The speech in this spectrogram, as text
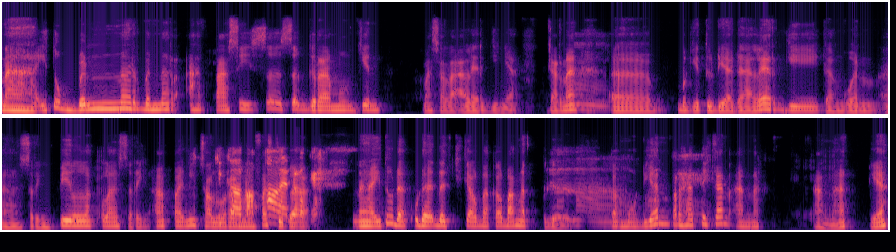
Nah, itu benar-benar atasi sesegera mungkin masalah alerginya. Karena hmm. eh, begitu dia ada alergi, gangguan eh, sering pilek lah, sering apa ini saluran cikal nafas juga. Ya, Nah, itu udah udah ada cikal bakal banget gitu. Hmm. Kemudian okay. perhatikan anak anak ya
